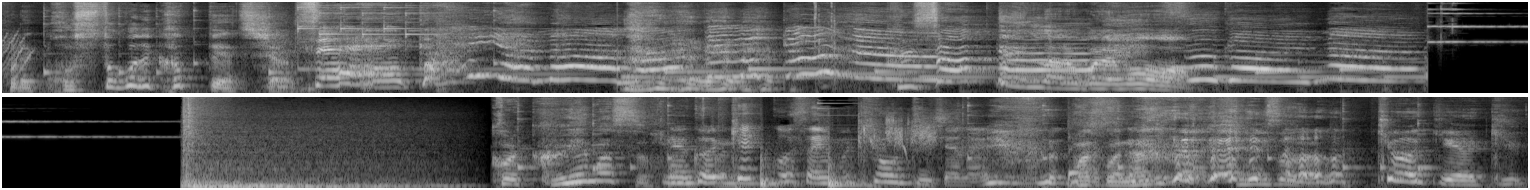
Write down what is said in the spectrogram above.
これコストコで買ったやつちゃう正解やな。なんでわかんない。てんだろこれもうこれ食えます？いやこれ結構さ今狂気じゃない？まずこれ殴ったら死にそうだ 狂気はき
